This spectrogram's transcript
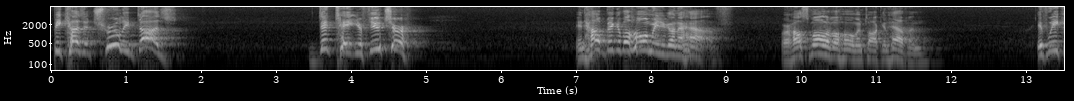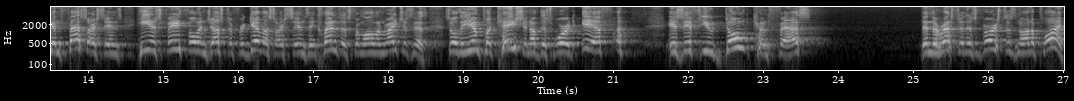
Because it truly does dictate your future. And how big of a home are you going to have? Or how small of a home? I'm talking heaven. If we confess our sins, He is faithful and just to forgive us our sins and cleanse us from all unrighteousness. So, the implication of this word if is if you don't confess, then the rest of this verse does not apply.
